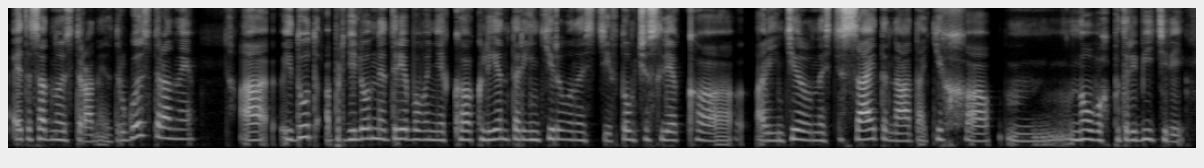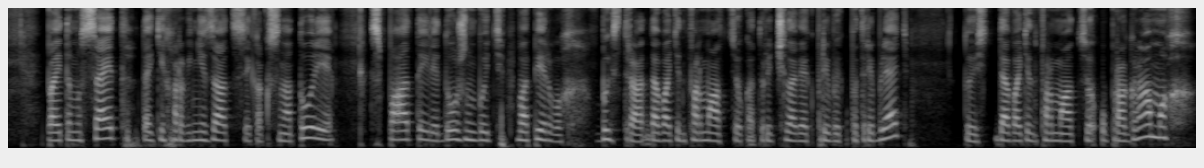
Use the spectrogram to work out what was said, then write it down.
Это с одной стороны. С другой стороны, идут определенные требования к клиент-ориентированности, в том числе к ориентированности сайта на таких а, новых потребителей. Поэтому сайт таких организаций, как санатории, спа-отели, должен быть, во-первых, быстро давать информацию, которую человек привык потреблять, то есть давать информацию о программах,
